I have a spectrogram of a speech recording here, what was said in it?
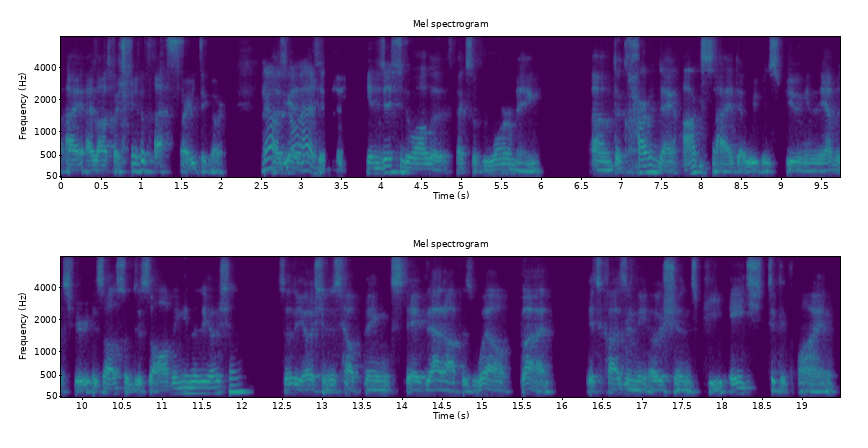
I, I lost my train of thought. Sorry, Tagore. No, go ahead. in addition to all the effects of warming, um, the carbon dioxide that we've been spewing into the atmosphere is also dissolving into the ocean. So the ocean is helping stave that off as well. But it's causing the ocean's pH to decline.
